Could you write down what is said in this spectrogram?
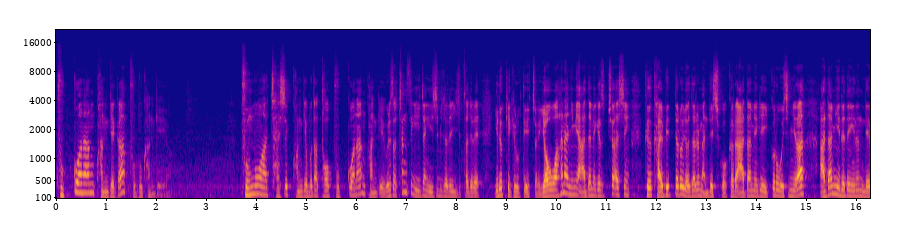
굳건한 관계가 부부 관계예요. 부모와 자식 관계보다 더 굳건한 관계예요. 그래서 창세기 2장 22절에 24절에 이렇게 기록되어 있죠. 여호와 하나님이 아담에게서 취하신 그 갈빗대로 여자를 만드시고 그를 아담에게 이끌어 오시니라 아담이 이르되 이는 내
